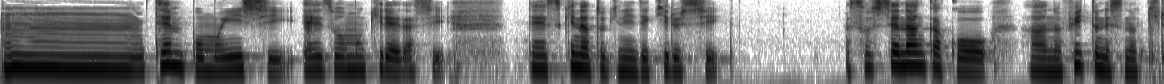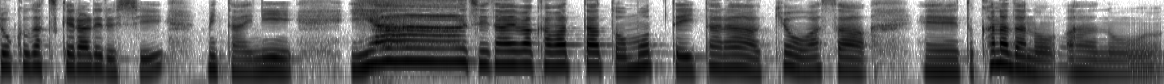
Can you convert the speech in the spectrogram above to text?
うーんテンポもいいし映像も綺麗だしで好きな時にできるしそしてなんかこうあのフィットネスの記録がつけられるしみたいにいやー時代は変わったと思っていたら今日朝、えーと、カナダのあの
